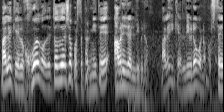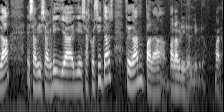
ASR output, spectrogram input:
¿vale? Que el juego de todo eso pues te permite abrir el libro, ¿vale? Y que el libro, bueno, pues ceda esa bisagrilla y esas cositas, te dan para, para abrir el libro. Bueno,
